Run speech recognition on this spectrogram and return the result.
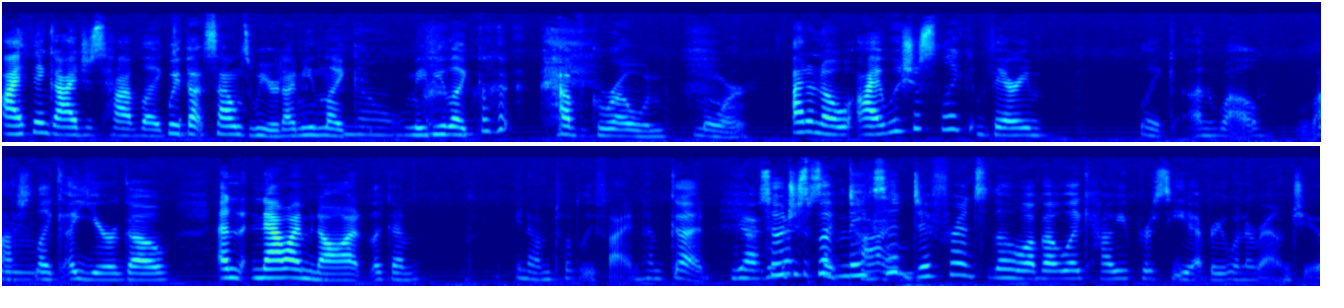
I think I just have like Wait, that sounds weird. I mean, like no. maybe like have grown more. I don't know. I was just like very like unwell last Mm. like a year ago, and now I'm not. Like I'm, you know, I'm totally fine. I'm good. Yeah. So just, like, what makes a difference though about like how you perceive everyone around you.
